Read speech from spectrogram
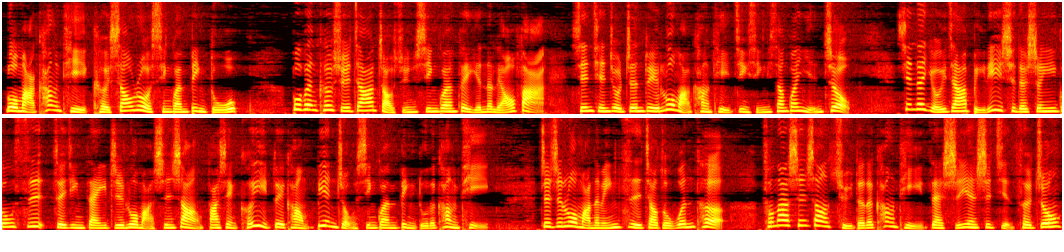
洛马抗体可削弱新冠病毒，部分科学家找寻新冠肺炎的疗法，先前就针对洛马抗体进行相关研究。现在有一家比利时的生医公司，最近在一只洛马身上发现可以对抗变种新冠病毒的抗体。这只骆马的名字叫做温特，从它身上取得的抗体，在实验室检测中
